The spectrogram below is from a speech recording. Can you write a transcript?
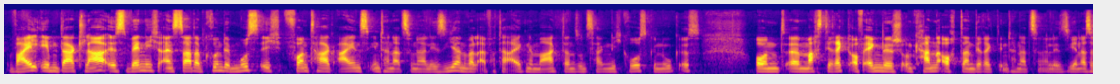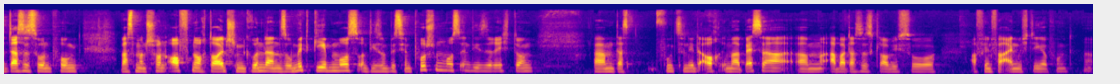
weil eben da klar ist, wenn ich ein Startup gründe, muss ich von Tag 1 internationalisieren, weil einfach der eigene Markt dann sozusagen nicht groß genug ist und äh, es direkt auf Englisch und kann auch dann direkt internationalisieren. Also das ist so ein Punkt, was man schon oft noch deutschen Gründern so mitgeben muss und die so ein bisschen pushen muss in diese Richtung. Ähm, das funktioniert auch immer besser, ähm, aber das ist, glaube ich, so auf jeden Fall ein wichtiger Punkt. Ja.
